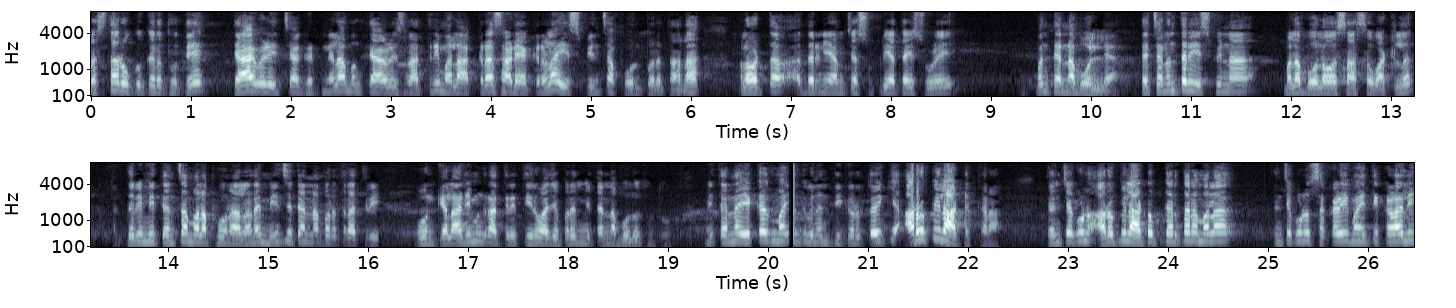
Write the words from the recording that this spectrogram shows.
रस्ता रोको करत होते. त्यावेळेच्या घटनेला मग त्यावेळेस रात्री मला अकरा साडे अकराला एस पींचा फोन परत आला. मला वाटतं आदरणीय आमच्या सुप्रियाताई सुळे पण त्यांना बोलल्या. त्याच्यानंतर एस पीना मला बोलावंसं असं वाटलं. तरी मी त्यांचा मला फोन आला नाही. मीच त्यांना परत रात्री फोन केला आणि मग रात्री तीन वाजेपर्यंत मी त्यांना बोलत होतो. मी त्यांना एकच माहिती विनंती करतोय की आरोपीला अटक करा. त्यांच्याकडून आरोपीला अटक करताना मला त्यांच्याकडून सकाळी माहिती कळाली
